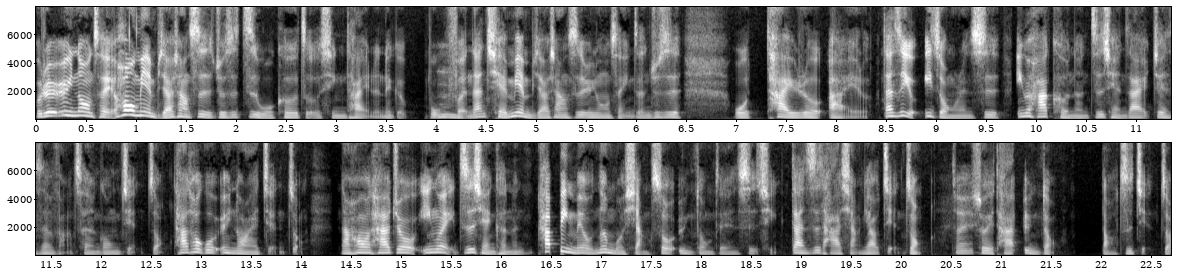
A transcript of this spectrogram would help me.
我觉得运动成瘾后面比较像是就是自我苛责心态的那个部分，嗯，但前面比较像是运动成瘾症，就是我太热爱了。但是有一种人是因为他可能之前在健身房成功减重，他透过运动来减重，然后他就因为之前可能他并没有那么享受运动这件事情，但是他想要减重，对，所以他运动。导致减重，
